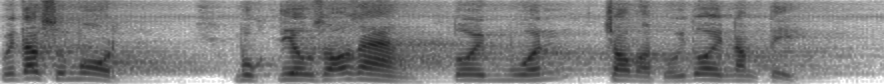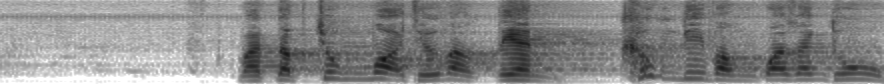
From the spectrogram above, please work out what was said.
nguyên tắc số 1 mục tiêu rõ ràng tôi muốn cho vào túi tôi 5 tỷ. Và tập trung mọi thứ vào tiền không đi vòng qua doanh thu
